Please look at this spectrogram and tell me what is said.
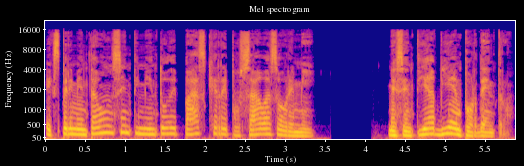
experimentaba un sentimiento de paz que reposaba sobre mí. Me sentía bien por dentro.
